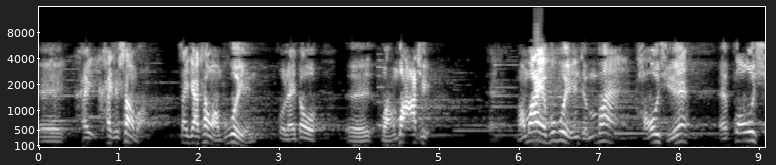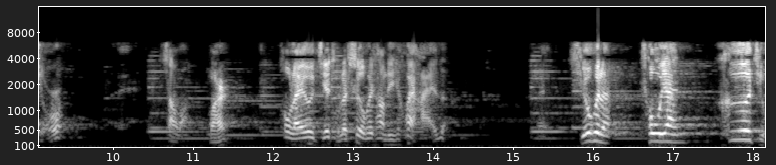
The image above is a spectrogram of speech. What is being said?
呃，开开始上网，在家上网不过瘾，后来到呃网吧去，网吧也不过瘾，怎么办？逃学，呃，包宿，上网玩后来又接触了社会上的一些坏孩子，学会了抽烟、喝酒，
